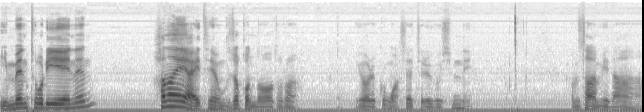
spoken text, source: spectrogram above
인벤토리에는 하나의 아이템을 무조건 넣어둬라. 이거를 꼭 말씀드리고 싶네요. 감사합니다.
